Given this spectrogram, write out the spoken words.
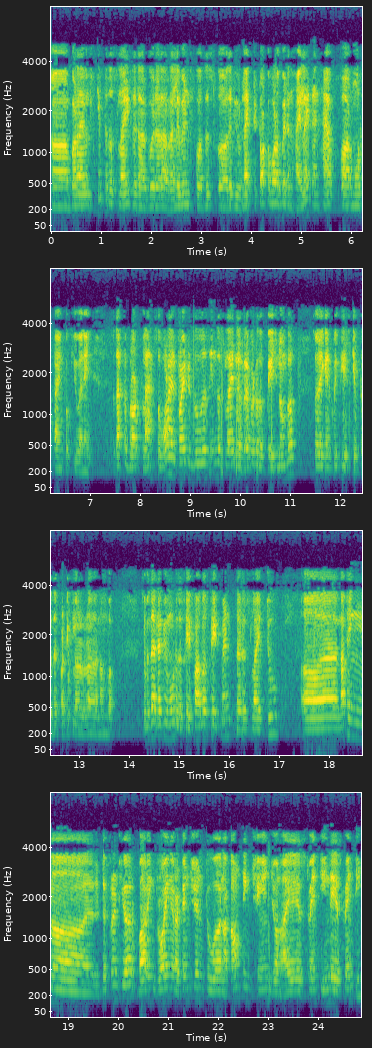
uh, but I will skip to the slides that are good, that are relevant for this, uh, that you would like to talk about a bit and highlight and have far more time for Q&A. So that's a broad plan. So what I'll try to do is in the slides I'll refer to the page number so you can quickly skip to that particular uh, number. So with that, let me move to the safe harbor statement. That is slide two. Uh, nothing uh, different here, barring drawing your attention to an accounting change on IAS 20, Ind AS 20,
